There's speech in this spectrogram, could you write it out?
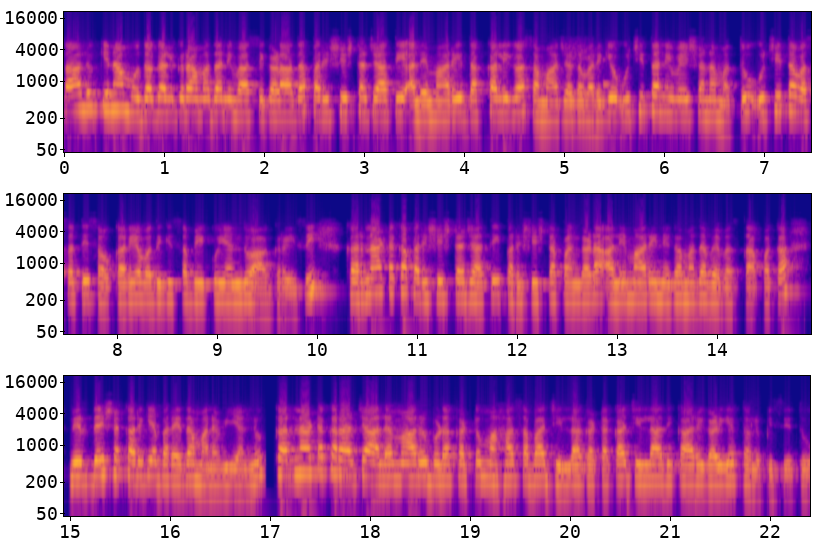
ತಾಲೂಕಿನ ಮುದಗಲ್ ಗ್ರಾಮದ ನಿವಾಸಿಗಳಾದ ಪರಿಶಿಷ್ಟ ಜಾತಿ ಅಲೆಮಾರಿ ದಕ್ಕಲಿಗ ಸಮಾಜದವರಿಗೆ ಉಚಿತ ನಿವೇಶನ ಮತ್ತು ಉಚಿತ ವಸತಿ ಸೌಕರ್ಯ ಒದಗಿಸಬೇಕು ಎಂದು ಆಗ್ರಹಿಸಿ ಕರ್ನಾಟಕ ಪರಿಶಿಷ್ಟ ಜಾತಿ ಪರಿಶಿಷ್ಟ ಪಂಗಡ ಅಲೆಮಾರಿ ನಿಗಮದ ವ್ಯವಸ್ಥಾಪಕ ನಿರ್ದೇಶಕರಿಗೆ ಬರೆದ ಮನವಿಯನ್ನು ಕರ್ನಾಟಕ ರಾಜ್ಯ ಅಲೆಮಾರು ಬುಡಕಟ್ಟು ಮಹಾಸಭಾ ಜಿಲ್ಲಾ ಘಟಕ ಜಿಲ್ಲಾಧಿಕಾರಿಗಳಿಗೆ ತಲುಪಿಸಿತು.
